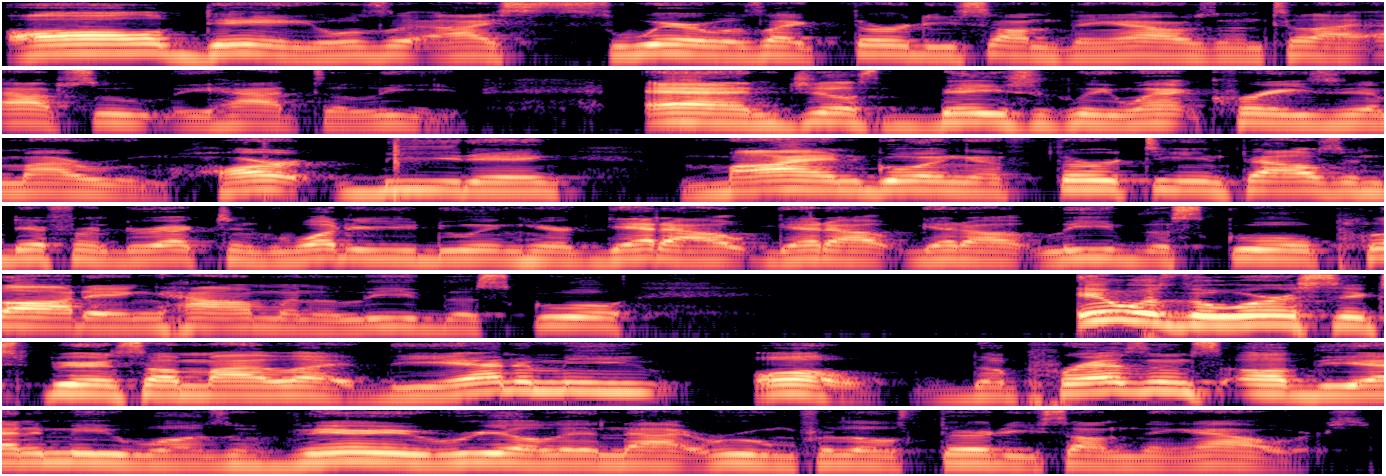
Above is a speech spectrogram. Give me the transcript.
all day. It was I swear it was like 30 something hours until I absolutely had to leave. And just basically went crazy in my room. Heart beating, mind going in 13,000 different directions. What are you doing here? Get out, get out, get out. Leave the school, plotting how I'm going to leave the school. it was the worst experience of my life. The enemy, oh, the presence of the enemy was very real in that room for those 30 something hours.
